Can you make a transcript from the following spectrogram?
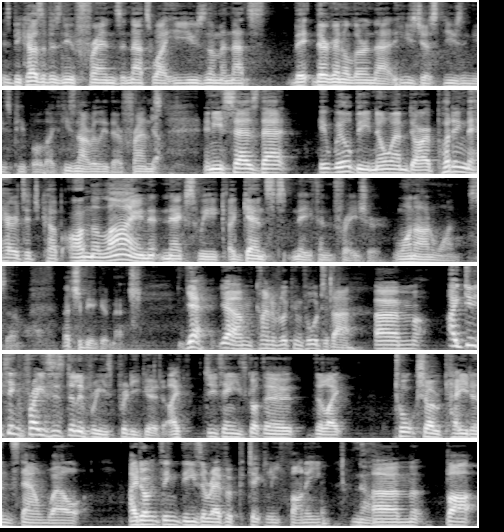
is because of his new friends and that's why he used them and that's, they, they're going to learn that he's just using these people. Like he's not really their friends. Yeah. And he says that it will be Noam Dar putting the Heritage Cup on the line next week against Nathan Frazer, one on one. So that should be a good match. Yeah, yeah, I'm kind of looking forward to that. Um, I do think Frazer's delivery is pretty good. I do think he's got the, the like talk show cadence down well. I don't think these are ever particularly funny. No. Um, but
